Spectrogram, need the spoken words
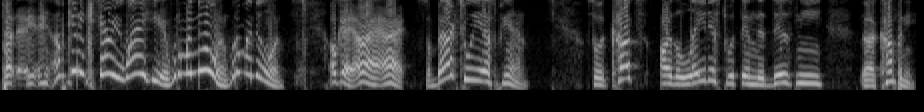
but eh, I'm getting carried away here. What am I doing? What am I doing? Okay, all right, all right. So back to ESPN. So the cuts are the latest within the Disney uh, company.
